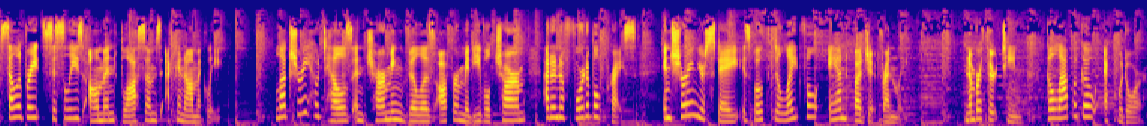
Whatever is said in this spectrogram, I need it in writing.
Celebrate Sicily's almond blossoms economically. Luxury hotels and charming villas offer medieval charm at an affordable price, ensuring your stay is both delightful and budget friendly. Number 13. Galapagos, Ecuador.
